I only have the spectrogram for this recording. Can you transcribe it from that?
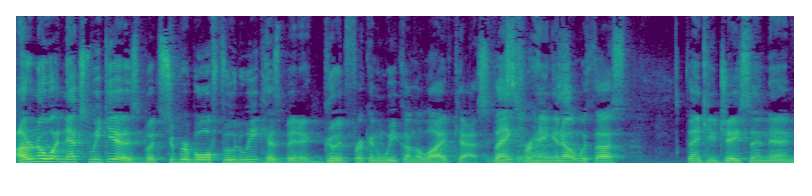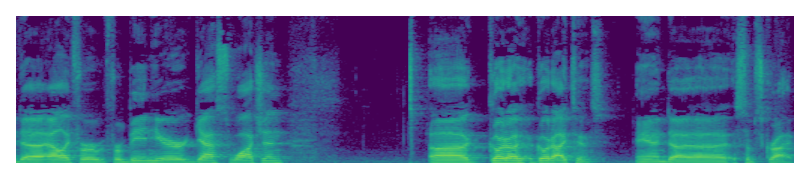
I don't know what next week is, but Super Bowl Food Week has been a good freaking week on the live cast. Thanks for has. hanging out with us. Thank you, Jason and uh, Alec, for, for being here. Guests watching, uh, go to go to iTunes and uh, subscribe.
